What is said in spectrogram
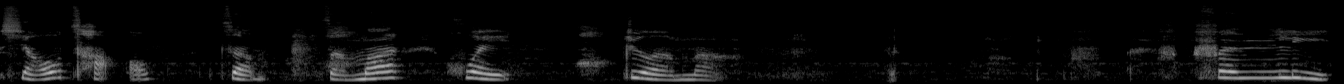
小草，怎怎么会这么锋利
